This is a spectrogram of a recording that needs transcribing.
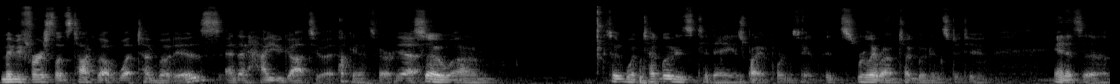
maybe first let's talk about what Tugboat is and then how you got to it. Okay, that's fair. Yeah. So, um, so what Tugboat is today is probably important to say. It's really around Tugboat Institute, and it's a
